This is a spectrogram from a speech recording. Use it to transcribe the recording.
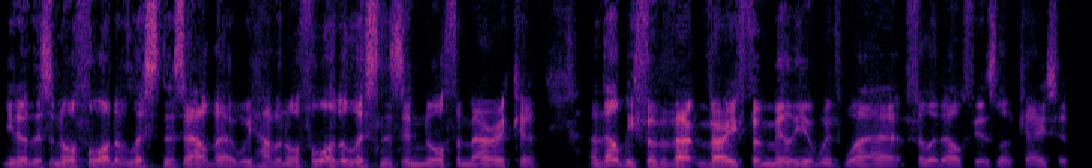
you know, there's an awful lot of listeners out there. We have an awful lot of listeners in North America, and they'll be very familiar with where Philadelphia is located.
